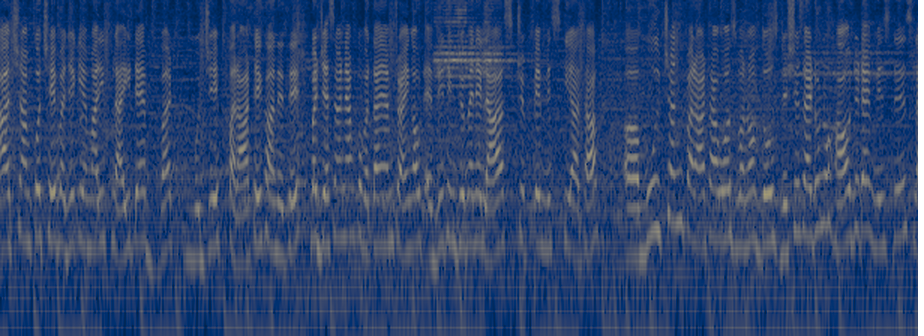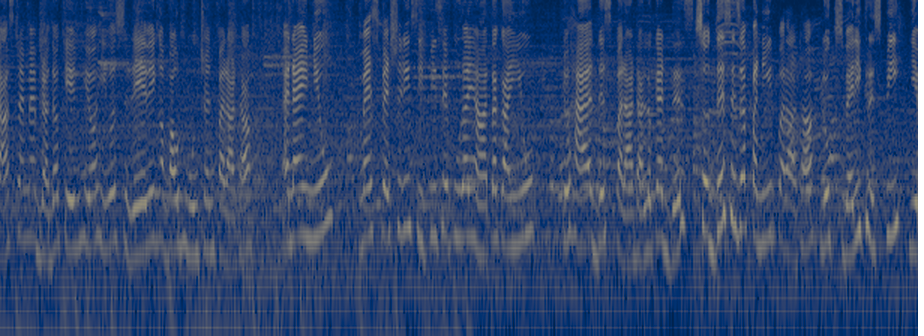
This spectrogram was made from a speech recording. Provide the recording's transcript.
आज शाम को छः बजे की हमारी फ़्लाइट है बट मुझे पराठे खाने थे। बट जैसे मैंने आपको बताया I am trying out everything जो मैंने लास्ट ट्रिप पे मिस किया था। Moolchand paratha was one of those dishes I don't know how did I miss this last time my brother came here he was raving about Moolchand paratha and I knew मैं स्पेशली सीपी से पूरा यहाँ तक आई हूँ। To have this paratha. Look at this. So, this is a paneer paratha. Looks very crispy. ये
